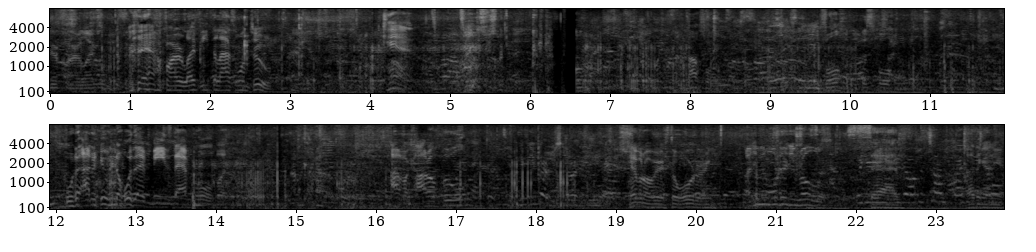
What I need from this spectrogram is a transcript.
Yeah, fire life. yeah, Fire Life, eat the last one too. Can't. It's very disrespectful. Not full. You full? This full. What, I don't even know what that means, that full, but. Avocado full? Kevin over here still ordering. I didn't even order any rolls. Sad. I think I need.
